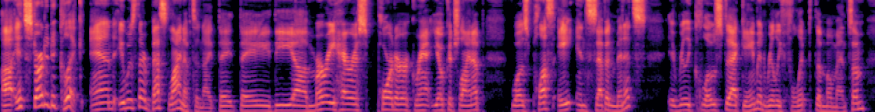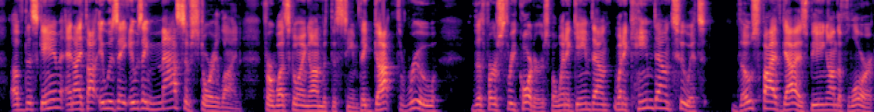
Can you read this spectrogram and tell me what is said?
Uh, it started to click, and it was their best lineup tonight. They they the uh, Murray, Harris, Porter, Grant, Jokic lineup was plus eight in seven minutes. It really closed that game and really flipped the momentum of this game. And I thought it was a it was a massive storyline for what's going on with this team. They got through the first three quarters, but when it came down when it came down to it, those five guys being on the floor,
